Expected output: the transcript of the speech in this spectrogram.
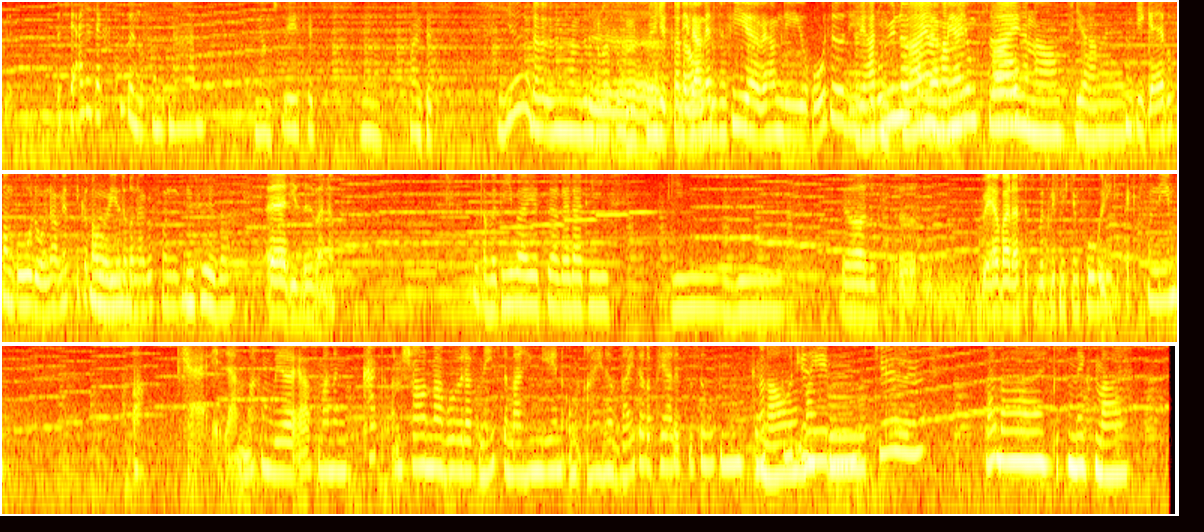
bis wir alle sechs Kugeln gefunden haben. Ja, uns fehlt jetzt noch, waren es jetzt vier oder haben sie mal fünf? Bin ich jetzt gerade nee, wir haben jetzt vier. Wir haben die rote, die Wir hatten grüne zwei von und der haben jetzt zwei, Meerjungfrau genau. Vier haben wir und jetzt. die gelbe vom Bodo und haben jetzt die graue hier Mhm. drin gefunden. Ein Silber. Äh, die silberne. Gut, aber die war jetzt ja relativ easy. Ja, so äh, wer war das jetzt wirklich nicht, dem Vogel die wegzunehmen? Okay, dann machen wir erstmal einen Cut und schauen mal, wo wir das nächste Mal hingehen, um eine weitere Perle zu suchen. Genau, macht's gut, ihr macht's Lieben. gut. Tschüss. Bye bye. Bis zum nächsten Mal.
